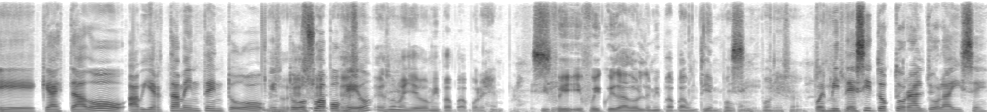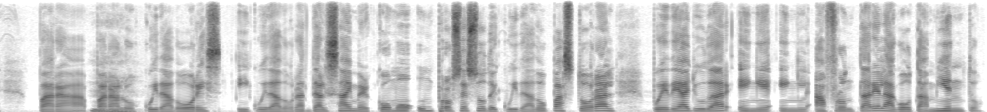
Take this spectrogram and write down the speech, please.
eh, que ha estado abiertamente en todo, en todo su apogeo. Eso, me llevó mi papá, por ejemplo. Y, fui, y fui cuidador de mi papá un tiempo por eso. Pues mi tesis doctoral yo la hice para, para los cuidadores y cuidadoras de Alzheimer, cómo un proceso de cuidado pastoral puede ayudar en, en afrontar el agotamiento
